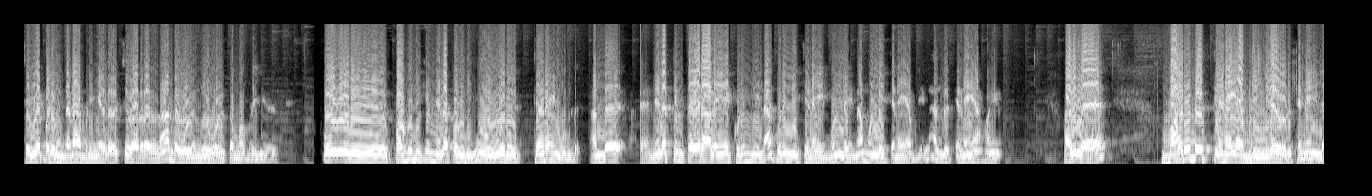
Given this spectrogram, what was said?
செய்யப்படுகின்றன அப்படிங்கிறத வச்சு வர்றதுதான் அந்த ஒழுங்கு ஒழுக்கம் அப்படிங்கிறது. ஒவ்வொரு பகுதிக்கும் நிலப்பகுதிக்கும் ஒவ்வொரு திணை உண்டு. அந்த நிலத்தின் பெயராலேயே குறிஞ்சினா குறிஞ்சி திணை முல்லைனா முல்லை திணை அப்படின்னா அந்த திணை அமையும். அதுல மருத திணை அப்படிங்கிற ஒரு திணையில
